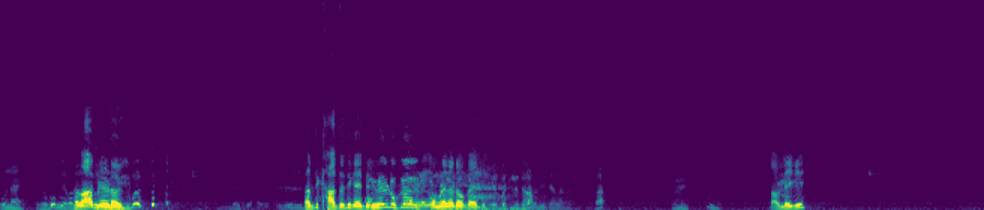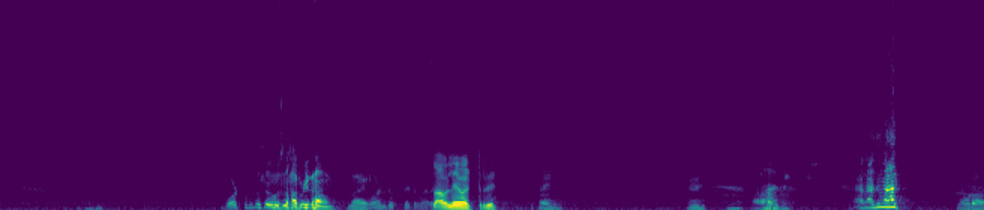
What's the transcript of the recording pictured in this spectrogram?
कोण आहे? रा बेडक. अरे ती खात होती काहीतरी. कोंबड्याचं डोकं. कोंबड्याचा डोका आहे ते. चावले की? बोट फक्त स- सावळी थांब बाय चावले वाटत रे. अजून हात एवढा.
